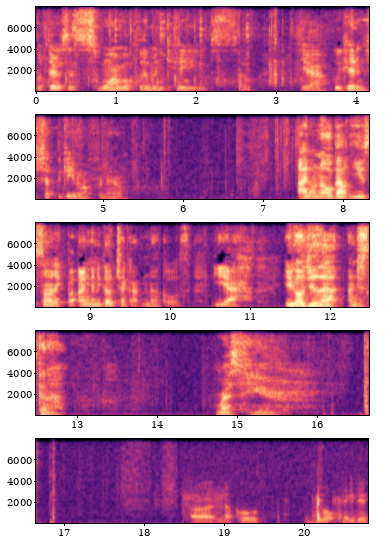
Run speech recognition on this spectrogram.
But there's a swarm of them in caves, so yeah, we can shut the game off for now. I don't know about you, Sonic, but I'm gonna go check out Knuckles. Yeah, you go do that. I'm just gonna rest here. Uh, Knuckles, you okay, dude?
